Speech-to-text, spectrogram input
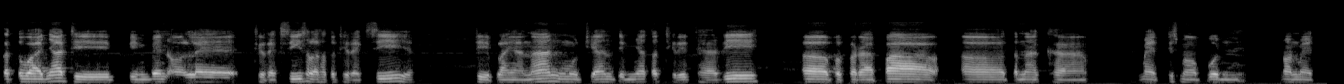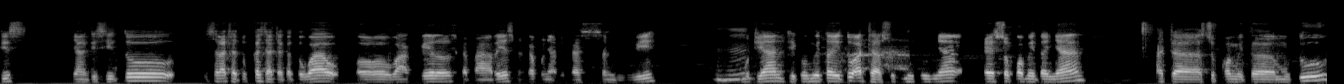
ketuanya dipimpin oleh direksi, salah satu direksi ya, di pelayanan, kemudian timnya terdiri dari uh, beberapa uh, tenaga medis maupun non medis yang di situ istilah ada tugas ada ketua uh, wakil sekretaris mereka punya tugas sendiri. Mm-hmm. kemudian di komite itu ada submutunya eh subkomitenya ada subkomite mutu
